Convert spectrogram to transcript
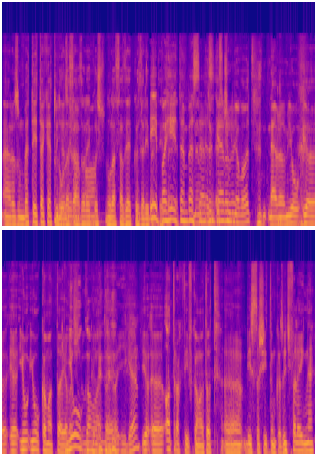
árazunk betéteket. 0 százalékos, 0 százalék közeli betét. Épp a héten beszéltünk nem, ez, ez erről. csúnya volt. Nem, jó, jó, jó kamattal javaslunk. Jó kamattal, igen. Attraktív kamatot biztosítunk az ügyfeleinknek.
